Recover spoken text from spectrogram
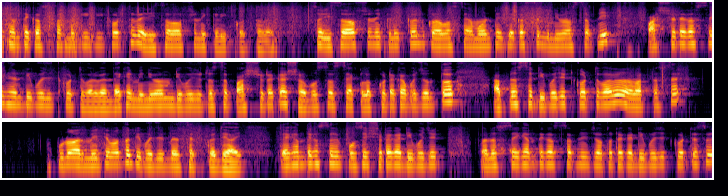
এখান থেকে হচ্ছে আপনাকে কী করতে হবে? রিসার্ভ অপশনে ক্লিক করতে হবে। সো রিসার্ভ অপশনে ক্লিক করেন, করার পর অ্যামাউন্টের যে কাছে মিনিমাম আপনি পাঁচশো টাকা হচ্ছে এখানে ডিপোজিট করতে পারবেন। দেখেন মিনিমাম ডিপোজিট হচ্ছে পাঁচশো টাকা, সর্বোচ্চ হচ্ছে এক লক্ষ টাকা পর্যন্ত আপনি হচ্ছে ডিপোজিট করতে পারবেন। আমারটা হচ্ছে পনেরো মিনিটের মতো ডিপোজিট ব্যাংক সেট করে দেওয়া হয়। তো এখান থেকে হচ্ছে আমি পঁচিশশো টাকা ডিপোজিট মানে হচ্ছে এখান থেকে হচ্ছে আপনি যত টাকা ডিপোজিট করতেছেন,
